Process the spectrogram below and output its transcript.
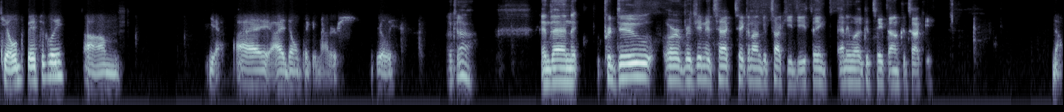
killed basically. Um, yeah, I I don't think it matters really. Okay, and then Purdue or Virginia Tech taking on Kentucky. Do you think anyone could take down Kentucky? No.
